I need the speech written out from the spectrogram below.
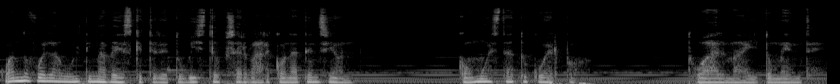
¿Cuándo fue la última vez que te detuviste a observar con atención cómo está tu cuerpo, tu alma y tu mente?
